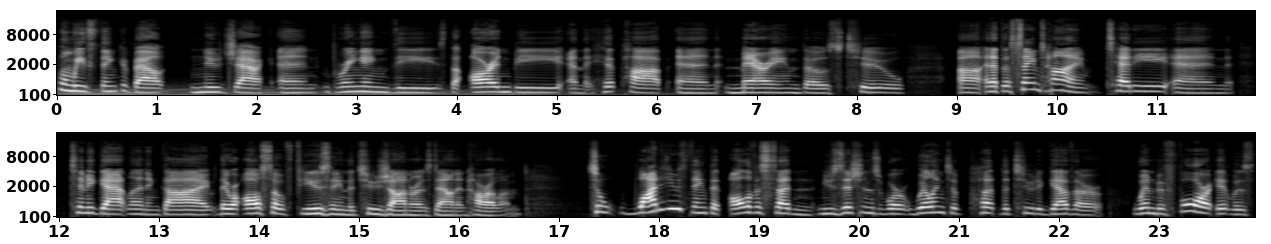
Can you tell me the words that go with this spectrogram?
When we think about New Jack and bringing these the R and B and the hip hop and marrying those two, uh, and at the same time, Teddy and Timmy Gatling and Guy, they were also fusing the two genres down in Harlem. So, why do you think that all of a sudden musicians were willing to put the two together when before it was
